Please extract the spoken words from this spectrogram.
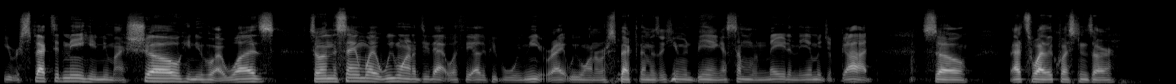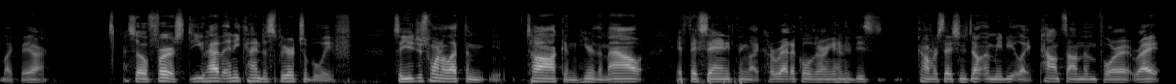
he respected me. He knew my show. He knew who I was. So in the same way, we want to do that with the other people we meet, right? We want to respect them as a human being, as someone made in the image of God. So that's why the questions are like they are. So first, do you have any kind of spiritual belief? So you just want to let them talk and hear them out. If they say anything like heretical during any of these conversations, don't immediately like pounce on them for it, right?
